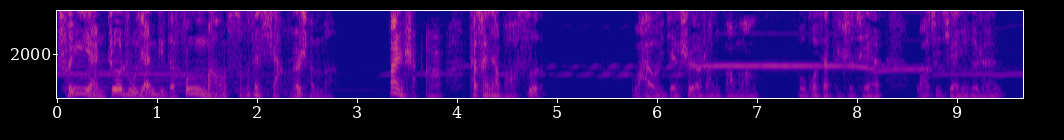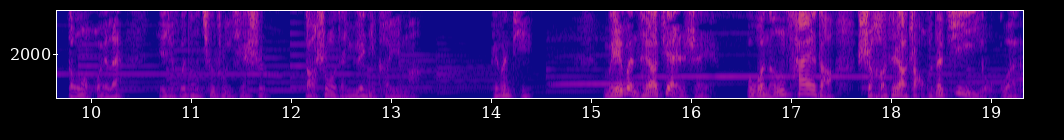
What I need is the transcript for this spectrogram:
垂眼遮住眼底的锋芒，似乎在想着什么。半晌，他看向宝四：“我还有一件事要找你帮忙，不过在此之前，我要去见一个人。等我回来，也许会弄清楚一些事。到时我再约你，可以吗？”“没问题。”没问他要见谁，不过能猜到是和他要找回的记忆有关。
